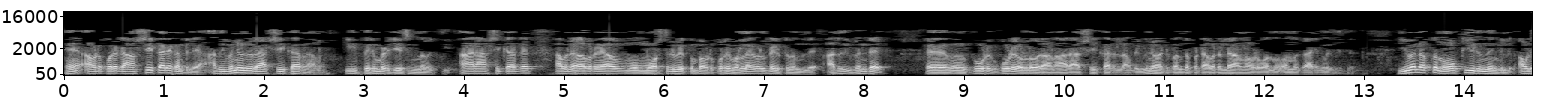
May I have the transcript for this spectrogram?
ഏഹ് അവിടെ കുറെ രാഷ്ട്രീയക്കാരെ കണ്ടില്ലേ? അത് ഇവനൊരു രാഷ്ട്രീയക്കാരനാണ് ഈ പെരുമ്പഴ ജേസൻ എന്ന വ്യക്തി. ആ രാഷ്ട്രീയക്കാരുടെ അവൻ അവരെ മോർച്ചറി വെക്കുമ്പോൾ അവിടെ കുറെ വെള്ള കിട്ടുന്നില്ലേ അത് ഇവന്റെ കൂടെ കൂടെയുള്ളവരാണ് ആ രാഷ്ട്രീയക്കാരെല്ലാം. ഇവനുമായിട്ട് ബന്ധപ്പെട്ട് അവരെല്ലാം അവിടെ വന്ന് വന്ന് കാര്യങ്ങൾ ചെയ്തത് ഇവനൊക്കെ നോക്കിയിരുന്നെങ്കിൽ അവൾ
